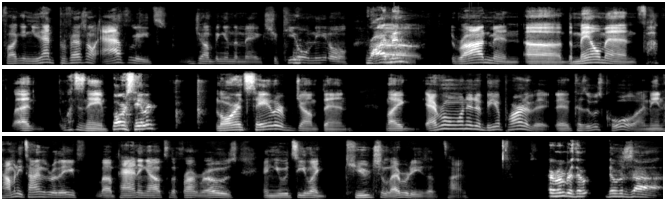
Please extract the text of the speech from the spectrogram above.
Fucking, you had professional athletes jumping in the mix. Shaquille O'Neal, Rodman, uh, Rodman, uh, the mailman. Fuck, uh, what's his name? Lawrence Taylor. Lawrence Taylor jumped in. Like everyone wanted to be a part of it because it was cool. I mean, how many times were they uh, panning out to the front rows and you would see like huge celebrities at the time? I remember there there was uh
